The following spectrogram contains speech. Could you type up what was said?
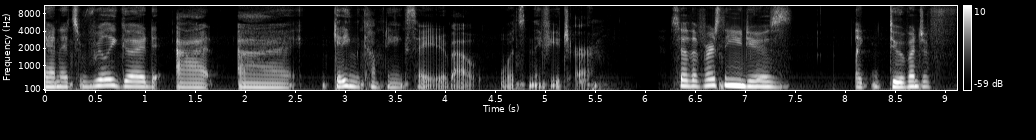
and it's really good at uh, getting the company excited about what's in the future. So the first thing you do is like do a bunch of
